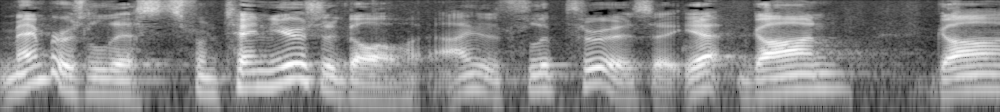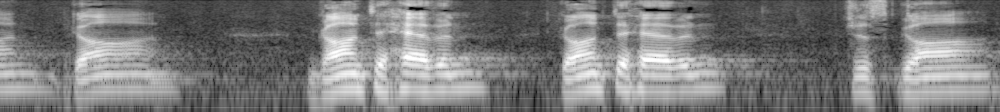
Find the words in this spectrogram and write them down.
members lists from 10 years ago. I just flip through it and say, yeah, gone, gone, gone, gone to heaven, gone to heaven, just gone.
